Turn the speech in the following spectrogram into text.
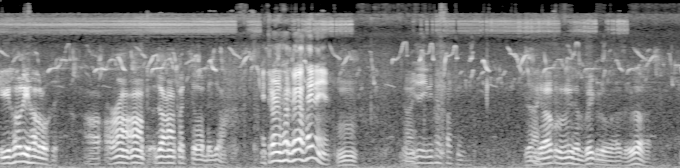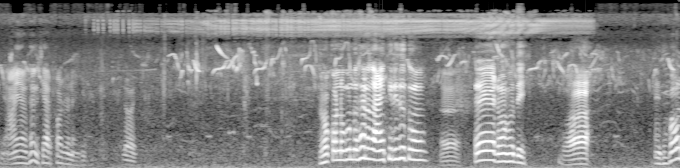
એ હરી હારો છે. આ આ આ કરતો આવે એ ત્રણ હર ભેગા થાય ને હમ. એની સાથે પાછું જાય. આપણું આ અહીંયા છે ને ચાર પાંચ જણા જાય. રોકડનો ગુંડો છે ને તો અહીંથી લીધું તું. હે. ઠેઠ સુધી વાહ. અહીં તો ખબર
